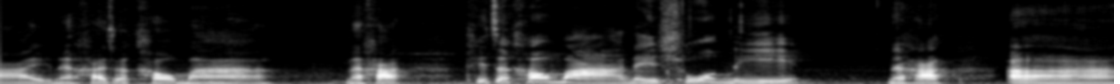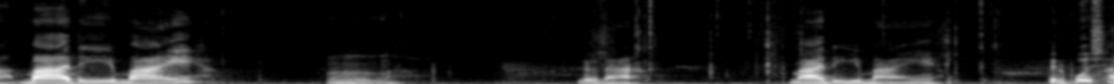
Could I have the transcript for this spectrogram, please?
ายนะคะจะเข้ามานะคะ ที่จะเข้ามาในช่วงนี้นะคะอ่ามาดีไหมอืมเดี๋ยวนะ มาดีไหมเป็นผู้ช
